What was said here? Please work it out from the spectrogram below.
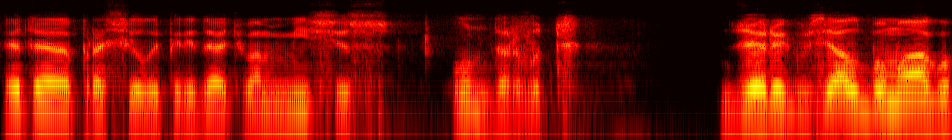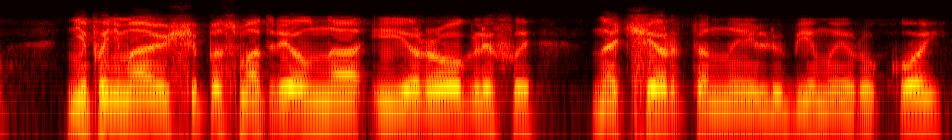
Это просила передать вам миссис Ундервуд. Джеррик взял бумагу непонимающе посмотрел на иероглифы, начертанные любимой рукой,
